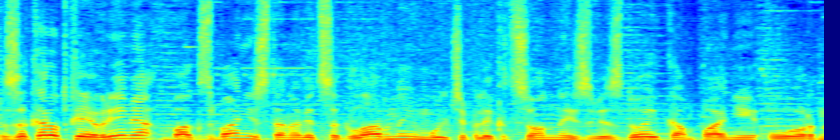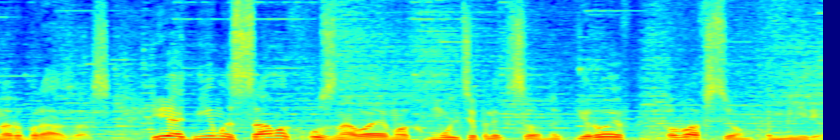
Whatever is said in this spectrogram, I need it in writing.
За короткое время Бакс Банни становится главной мультипликационной звездой компании Warner Bros. и одним из самых узнаваемых мультипликационных героев во всем мире.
